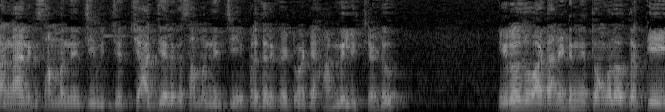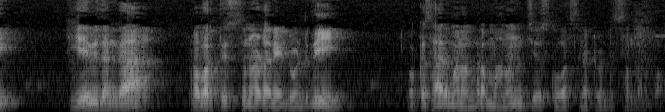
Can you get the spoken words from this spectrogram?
రంగానికి సంబంధించి విద్యుత్ ఛార్జీలకు సంబంధించి ప్రజలకు ఎటువంటి హామీలు ఇచ్చాడు? ఈరోజు వాటన్నిటినీ తొంగలో తొక్కి ఏ విధంగా ప్రవర్తిస్తున్నాడు అనేటువంటిది ఒక్కసారి మనందరం మననం చేసుకోవాల్సినటువంటి సందర్భం.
